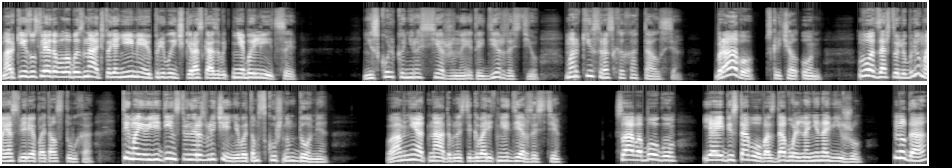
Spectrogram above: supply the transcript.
«Маркизу следовало бы знать, что я не имею привычки рассказывать небылицы». Нисколько не рассерженный этой дерзостью, маркиз расхохотался. «Браво!» — вскричал он. «Вот за что люблю моя свирепая толстуха. Ты мое единственное развлечение в этом скучном доме. Вам нет надобности говорить мне дерзости. Слава богу, я и без того вас довольно ненавижу. Ну да.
